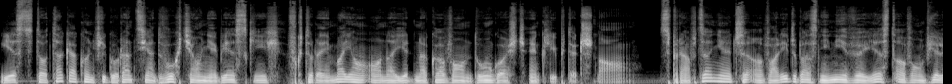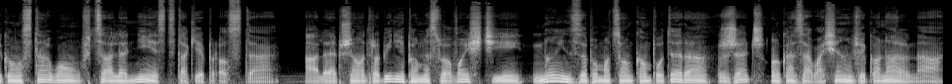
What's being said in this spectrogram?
Jest to taka konfiguracja dwóch ciał niebieskich, w której mają one jednakową długość ekliptyczną. Sprawdzenie, czy owa liczba z Niniwy jest ową wielką stałą, wcale nie jest takie proste. Ale przy odrobinie pomysłowości, no i za pomocą komputera, rzecz okazała się wykonalna.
